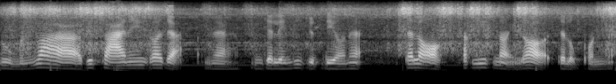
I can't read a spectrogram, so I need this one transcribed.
ดูเหมือนว่าพิซซ่านี่ก็จะนะ มันจะเล็งที่จุดเดียวนะ ถ้าเราออกสักนิดหน่อยก็จะหลบพ้นนะ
